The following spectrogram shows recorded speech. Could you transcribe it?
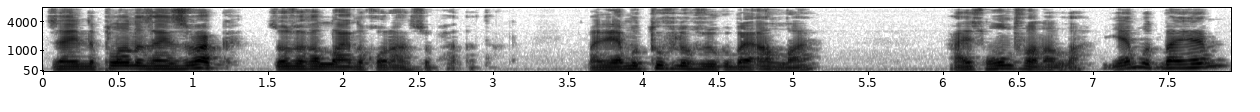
Zijn plannen zijn zwak. Zo zegt Allah in de Koran. Maar jij moet toevlucht zoeken bij Allah. Hij is hond van Allah. Jij moet bij hem,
